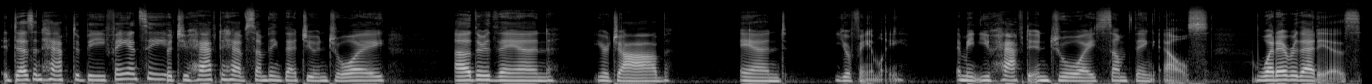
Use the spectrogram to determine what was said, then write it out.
it doesn't have to be fancy, but you have to have something that you enjoy other than your job and your family. I mean, you have to enjoy something else, whatever that is.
